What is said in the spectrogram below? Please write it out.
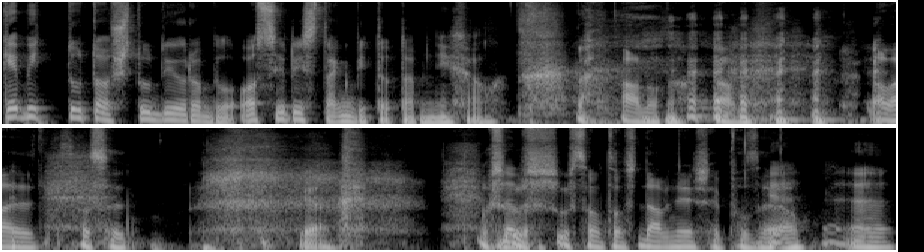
Keby túto štúdiu robil Osiris, tak by to tam nechal. áno, áno. Ale zase... Ja. Už, už, už som to dávnejšie pozeral. Yeah.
